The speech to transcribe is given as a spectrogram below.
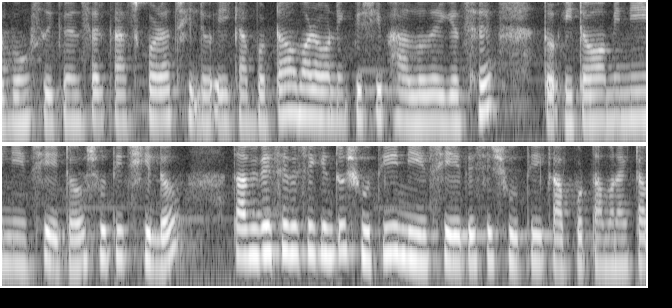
এবং সিকোয়েন্সের কাজ করা ছিল। এই কাপড়টাও আমার অনেক বেশি ভালো লেগেছে। তো এটাও আমি নিয়ে নিয়েছি, এটাও সুতি ছিল। তো আমি বেছে বেছে কিন্তু সুতিই নিয়েছি। এদেশে সুতি, কাপড় তেমন একটা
